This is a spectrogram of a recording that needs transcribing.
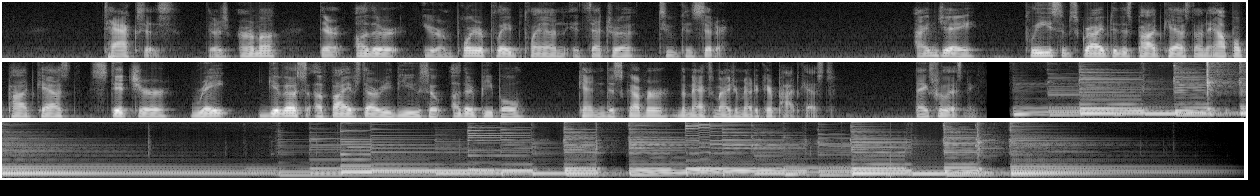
Taxes. There's IRMAA. There are other your employer paid plan etc to consider. I'm Jae. Please subscribe to this podcast on apple podcast stitcher. Rate give us a five star review so other people can discover the maximize your medicare podcast. Thanks for listening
